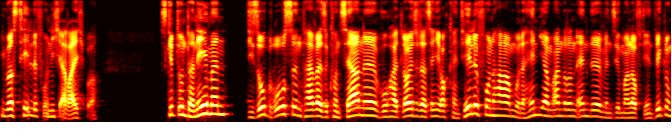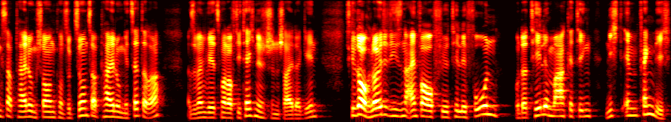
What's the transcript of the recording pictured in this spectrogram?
übers Telefon nicht erreichbar. Es gibt Unternehmen, die so groß sind, teilweise Konzerne, wo halt Leute tatsächlich auch kein Telefon haben oder Handy am anderen Ende, wenn sie mal auf die Entwicklungsabteilung schauen, Konstruktionsabteilung etc. Also wenn wir jetzt mal auf die technischen Entscheider gehen. Es gibt auch Leute, die sind einfach auch für Telefon oder Telemarketing nicht empfänglich.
